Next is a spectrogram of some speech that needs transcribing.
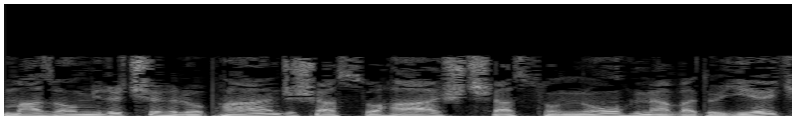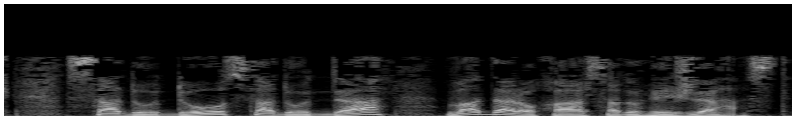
مزامیر چهل و پنج، شست و هشت، شست و نه، نود و یک، صد و دو، صد و ده و در آخر صد و هجده هست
